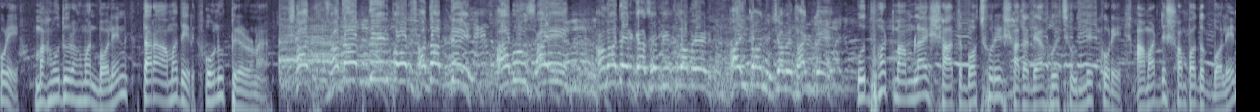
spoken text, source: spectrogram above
করে মাহমুদুর রহমান বলেন তারা আমাদের অনুপ্রেরণা। শতাব্দীর পর শতাব্দী আবু সাইদ আমাদের কাছে বিপ্লবের আইকন হিসাবে থাকবে। উদ্ভট মামলায় সাত বছরের সাজা দেওয়া হয়েছে উল্লেখ করে আমাদের সম্পাদক বলেন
